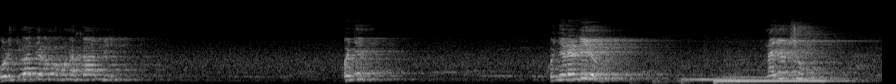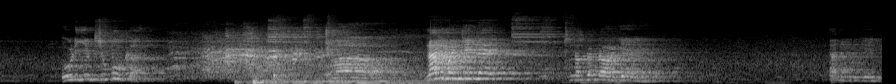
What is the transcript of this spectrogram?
Ulijuaje kama kuna kambi? Kwenye kwenye redio na YouTube. Ulijutubuka? Wow. Nani mwingine? Tunapenda wageni. Nani mwingine?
